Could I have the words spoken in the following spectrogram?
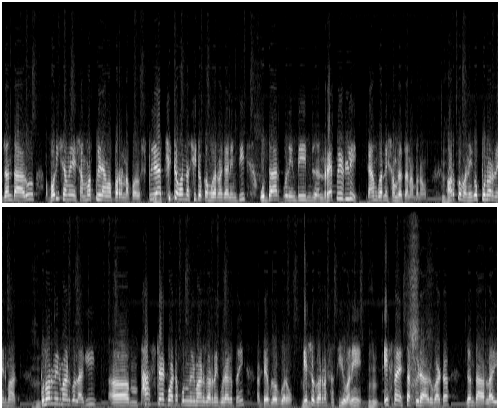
जनताहरू बढी समयसम्म पीडामा पर्न नपरोस्। पीडा छिटोभन्दा छिटो कम गर्नका निम्ति उद्धारको निम्ति ऱ्यापिडली काम गर्ने संरचना बनाऊ। अर्को भनेको पुनर्निर्माण। पुनर्निर्माणको लागि फास्ट ट्र्याकबाट पुनर्निर्माण गर्ने कुराको चाहिँ डेभलप गरौँ। यसो गर्न सकियो भने यस्ता यस्ता पीडाहरूबाट जनताहरूलाई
